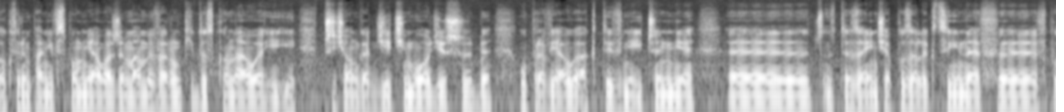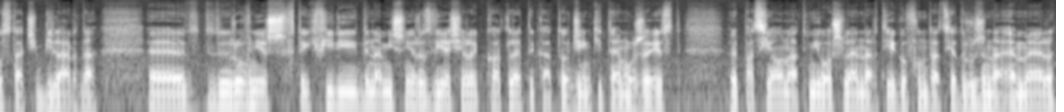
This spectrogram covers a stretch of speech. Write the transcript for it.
o którym Pani wspomniała, że mamy warunki doskonałe i, i przyciągać dzieci, młodzież, żeby uprawiały aktywnie i czynnie te zajęcia pozalekcyjne w, w postaci bilarda. Również w tej chwili dynamicznie rozwija się lekkoatletyka. To dzięki temu, że jest e, pasjonat Miłosz Lenart, jego fundacja Drużyna ML,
